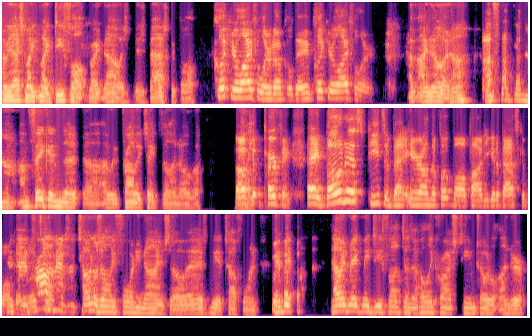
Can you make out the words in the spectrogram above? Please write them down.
I mean that's my, my default right now is, is basketball. Click your life alert, Uncle Dave. Click your life alert. I, I know it, huh? I'm thinking. Uh, I'm thinking that uh, I would probably take Villanova. Okay, perfect. Hey, bonus pizza bet here on the football pod. You get a basketball. The, the problem go. is the total's only 49, so it'd be a tough one. Maybe that would make me default to the Holy Cross team total under.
